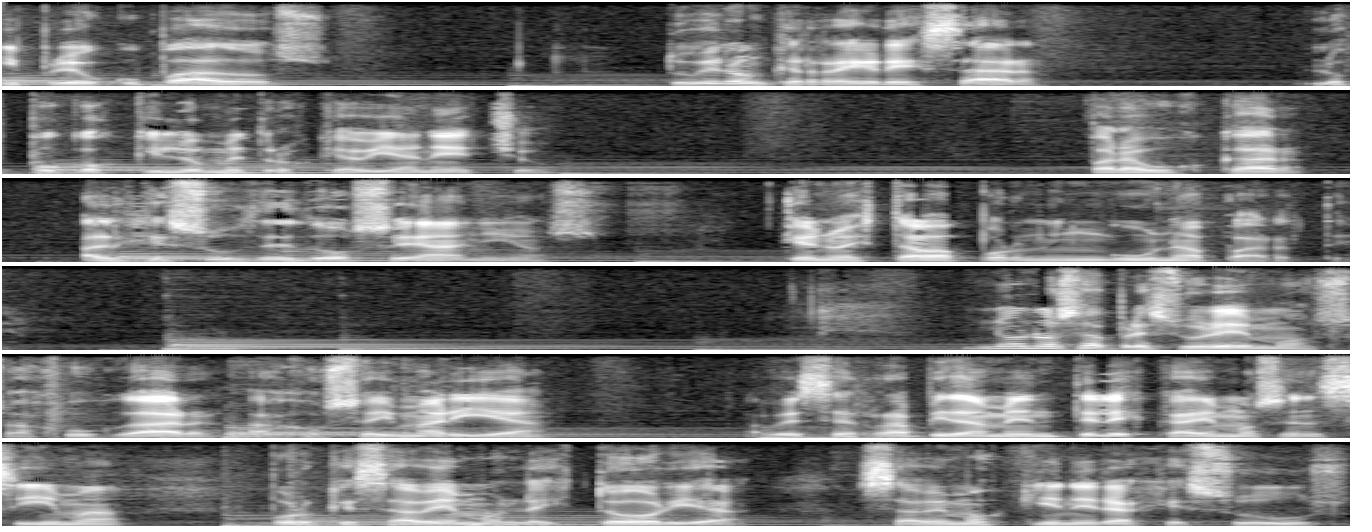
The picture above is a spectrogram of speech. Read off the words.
y preocupados tuvieron que regresar los pocos kilómetros que habían hecho para buscar al Jesús de 12 años que no estaba por ninguna parte. No nos apresuremos a juzgar a José y María. A veces rápidamente les caemos encima porque sabemos la historia, sabemos quién era Jesús,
